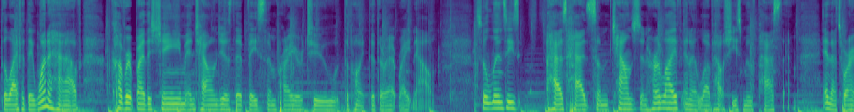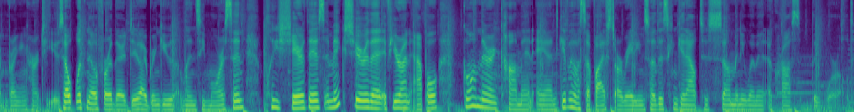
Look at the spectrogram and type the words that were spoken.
the life that they want to have, covered by the shame and challenges that face them prior to the point that they're at right now. So Lindsay has had some challenges in her life, and I love how she's moved past them. And that's where I'm bringing her to you. So, with no further ado, I bring you Lindsay Morrison. Please share this and make sure that if you're on Apple, go on there and comment and give us a five star rating so this can get out to so many women across the world.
